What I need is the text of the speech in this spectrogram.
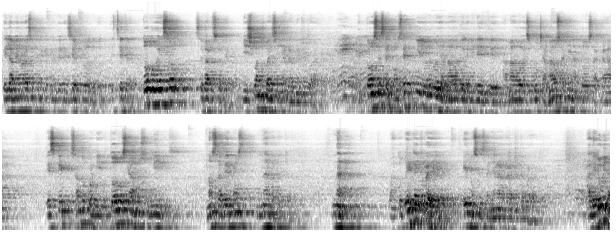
que la menor se tiene que prender en cierto, etc. Todo eso se va a resolver. Yeshua nos va a enseñar realmente Torah. Entonces, el concepto que yo le doy, amado televidente, amado escucha, amados aquí a todos acá, es que, empezando por mí, todos seamos humildes. No sabemos nada de todo. Nada. Cuando venga el rey, Él nos enseñará realmente a guardar. Aleluya.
